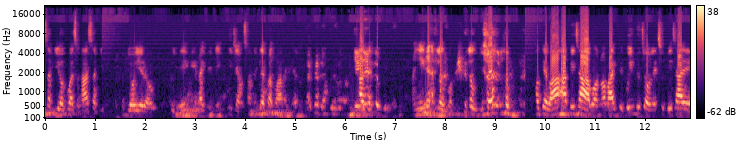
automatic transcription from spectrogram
ဆက်ပြီးတော့ကိုကစကားဆက်ပြီးမပြောရတော့ဘူးသူငိမ့်နေလိုက်တယ်ငိမ့်ပြီးကြအောင်ဆောင်တယ်လက်ပတ်သွားလိုက်တယ် လိုက်ဖက်တယ်ငြိမ်နေလို့ အငိမ့်နဲ့အလှုပ်ပေါ့အလှုပ်ရ ဟုတ်ကဲ့ပါအားပေးကြတာပေါ့နော်ဘာဖြစ်ကိုကြီးမျိုးကြော်လဲချစ်ပေးကြတဲ့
